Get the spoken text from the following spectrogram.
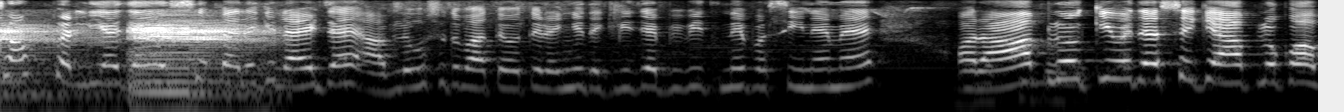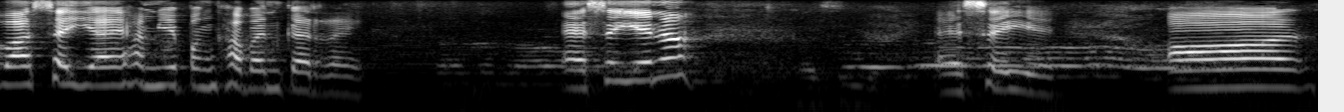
चॉप कर लिया जाए। इससे पहले कि लाइट जाए, आप लोगों से तो बातें होती रहेंगी। देख लीजिए, अभी भी इतने पसीने में और आप लोग की वजह से कि आप लोग को आवाज़ सही आए, हम ये पंखा बंद कर रहे हैं। ऐसे ही है ना? ऐसे ही है। और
